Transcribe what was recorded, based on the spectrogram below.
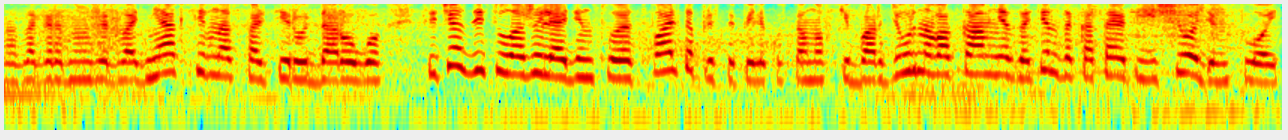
На загородную уже два дня активно асфальтируют дорогу. Сейчас здесь уложили один слой асфальта, приступили к установке бордюрного камня, затем закатают еще один слой.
